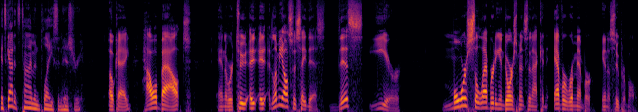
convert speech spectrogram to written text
it's got its time and place in history. Okay, how about? And there were two. It, it, let me also say this: this year, more celebrity endorsements than I can ever remember in a Super Bowl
